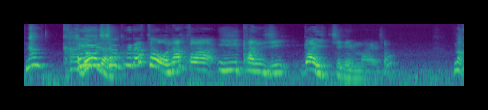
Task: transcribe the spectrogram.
なんかどう定だろう。食だとお腹いい感じが一人前でしょ？まあ、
